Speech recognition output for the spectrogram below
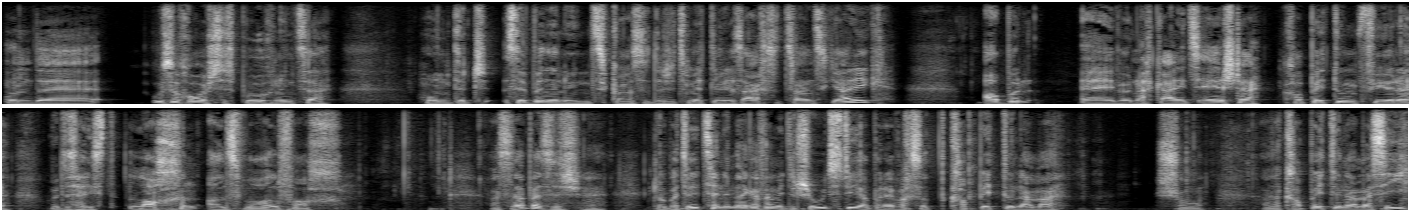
Und äh, rausgekommen ist das Buch 1997, also das ist jetzt mittlerweile 26-jährig. Aber äh, ich würde euch gerne das erste Kapitel empfehlen und das heißt Lachen als Wahlfach. Also eben, es ist, äh, ich glaube, die Witze haben nicht mega viel mit der Schule zu tun, aber einfach so die Kapitel nehmen schon. Also Kapitel nehmen sie.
